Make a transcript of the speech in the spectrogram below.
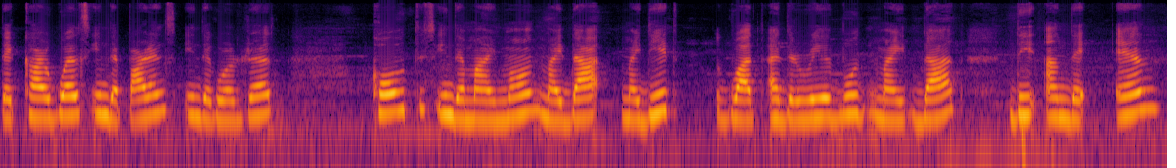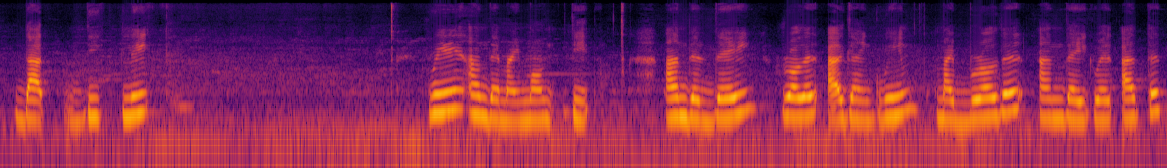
the car wells in the parents in the world coats in the my mom, my dad, my did what at the real boot my dad did and the end that the click reading and the my mom did. And the day rode again with my brother and they were at it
